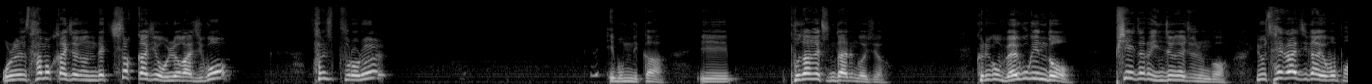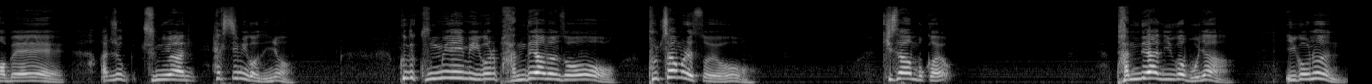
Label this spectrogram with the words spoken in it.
원래는 3억까지였는데 7억까지 올려가지고 30%를 이 뭡니까 이 보상해 준다는 거죠. 그리고 외국인도 피해자로 인정해 주는 거. 요 세 가지가 이번 법의 아주 중요한 핵심이거든요. 근데 국민의힘이 이거를 반대하면서 불참을 했어요. 기사 한번 볼까요? 반대한 이유가 뭐냐? 이거는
